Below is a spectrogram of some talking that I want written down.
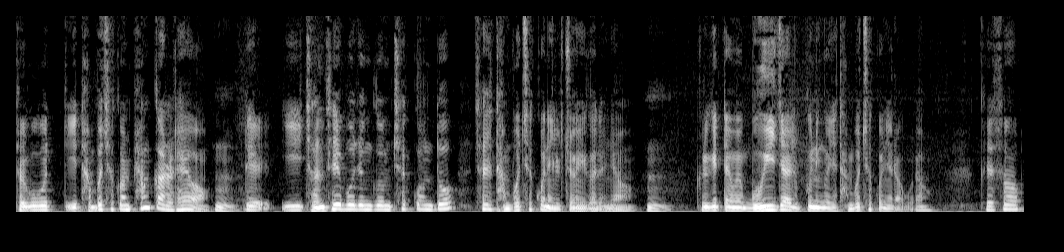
결국 이 담보 채권 평가를 해요. 음. 근데 이 전세 보증금 채권도 사실 담보 채권의 일종이거든요. 음. 그렇기 때문에 무이자일 뿐인 것이 담보 채권이라고요. 그래서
